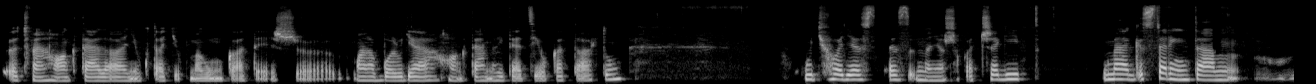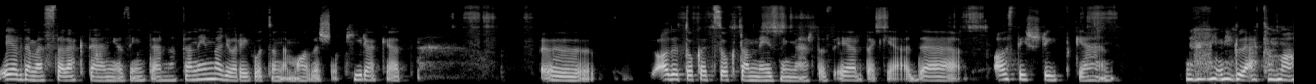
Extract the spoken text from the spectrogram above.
50 hangtállal nyugtatjuk magunkat, és alapból ugye hangtál tartunk. Úgyhogy ez, ez nagyon sokat segít. Meg szerintem érdemes szelektálni az interneten. Én nagyon régóta nem olvasok híreket, adatokat szoktam nézni, mert az érdekel, de azt is ritkán mindig látom a,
